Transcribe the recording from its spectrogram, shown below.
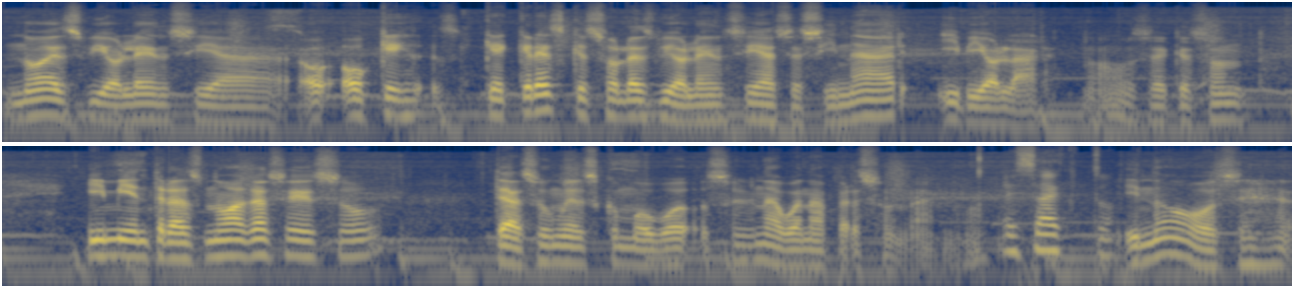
no es violencia, o, o que, que crees que solo es violencia asesinar y violar, ¿no? O sea, que son... Y mientras no hagas eso, te asumes como "Bu- soy una buena persona, ¿no? Exacto. Y no, o sea,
